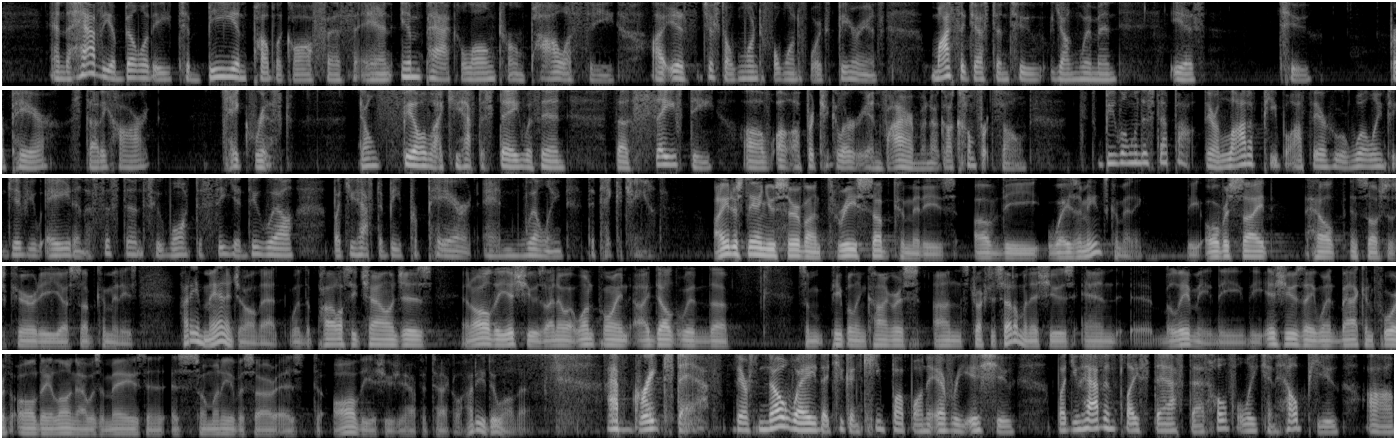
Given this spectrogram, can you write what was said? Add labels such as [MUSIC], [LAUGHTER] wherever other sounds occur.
and to have the ability to be in public office and impact long-term policy uh, is just a wonderful, wonderful experience my suggestion to young women is to prepare, study hard, take risk. Don't feel like you have to stay within the safety of a, particular environment, a comfort zone. Be willing to step out. There are a lot of people out there who are willing to give you aid and assistance, who want to see you do well, but you have to be prepared and willing to take a chance. I understand you serve on three subcommittees of the Ways and Means Committee, the Oversight, Health, and Social Security uh, subcommittees. How do you manage all that with the policy challenges and all the issues? I know at one point I dealt with uh, some people in Congress on structured settlement issues, and uh, believe me, the, the issues they went back and forth all day long. I was amazed, and as so many of us are, as to all the issues you have to tackle. How do you do all that? I have great staff. There's no way that you can keep up on every issue, but you have in place staff that hopefully can help you uh,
